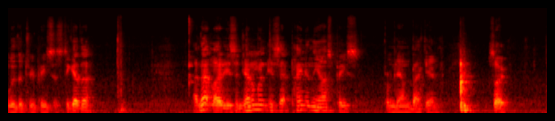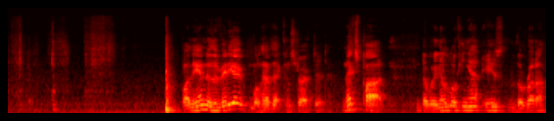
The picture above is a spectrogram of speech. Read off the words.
glue the two pieces together. And that, ladies and gentlemen, is that pain in the ass piece from down the back end. So by the end of the video, we'll have that constructed. Next part that we're going to looking at is the rudder.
